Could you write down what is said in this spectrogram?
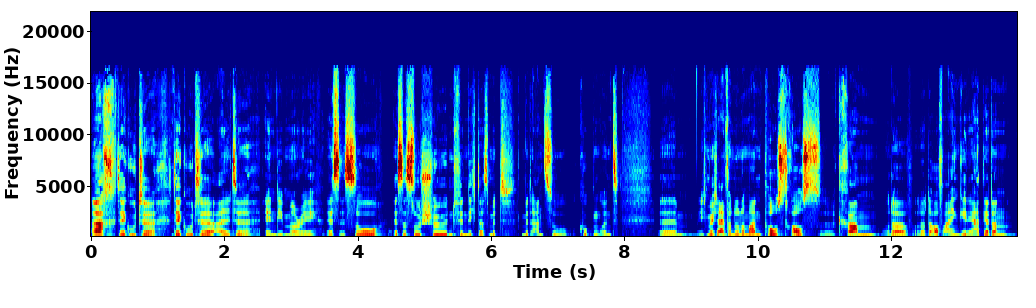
Ach, der gute, der gute alte Andy Murray. Es ist so, es ist so schön, finde ich, das mit, mit anzugucken. Und ähm, ich möchte einfach nur noch mal einen Post rauskramen oder, oder darauf eingehen. Er hat ja dann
